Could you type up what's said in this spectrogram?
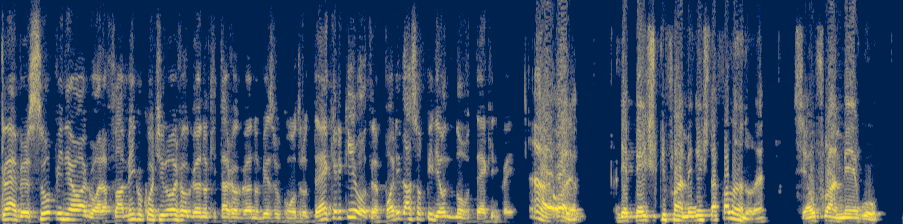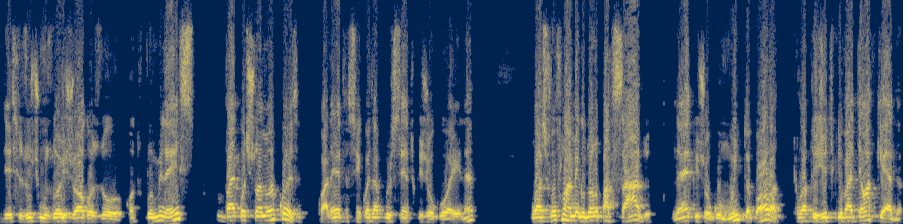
Kleber, sua opinião agora. Flamengo continua jogando o que está jogando mesmo com outro técnico e outra. Pode dar sua opinião do novo técnico aí. Ah, olha, depende de que Flamengo a gente está falando, né? Se é o Flamengo desses últimos dois jogos do, contra o Fluminense, vai continuar a mesma coisa. 40%, 50% que jogou aí, né? Agora, se for o Flamengo do ano passado, né, que jogou muita bola, eu acredito que vai ter uma queda.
